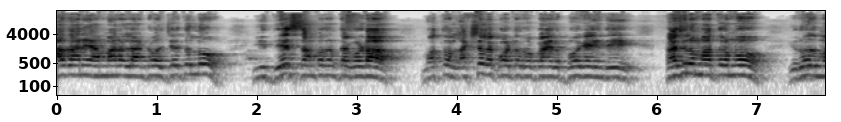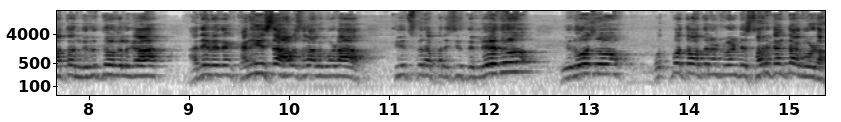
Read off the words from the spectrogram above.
ఆదాని అమ్మాని లాంటి వాళ్ళ చేతుల్లో ఈ దేశ సంపద అంతా కూడా మొత్తం లక్షల కోట్ల రూపాయలు పోగైంది. ప్రజలు మాత్రము ఈరోజు మొత్తం నిరుద్యోగులుగా అదేవిధంగా కనీస అవసరాలు కూడా తీర్చుకునే పరిస్థితి లేదు. ఈరోజు ఉత్పత్తి అవుతున్నటువంటి సరుకంతా కూడా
